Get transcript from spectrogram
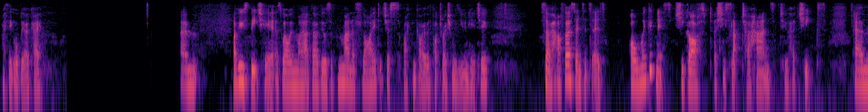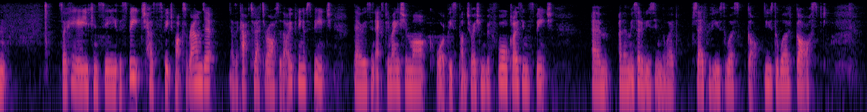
I think we'll be okay. Um, I've used speech here as well in my adverbials of manner slide, just I can go over the punctuation with you in here too. So our first sentence is, oh my goodness, she gasped as she slapped her hands to her cheeks. Um, so here you can see the speech has the speech marks around it. There's a capital letter after the opening of speech there is an exclamation mark or a piece of punctuation before closing the speech. Um, and then instead of using the word said, we've used the word, used the word gasped.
